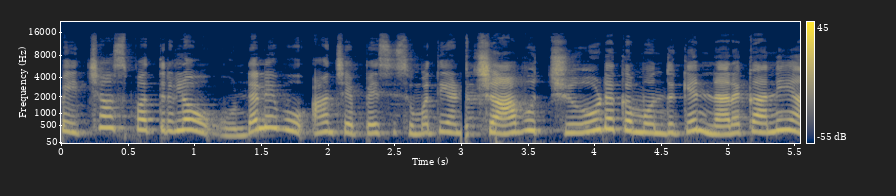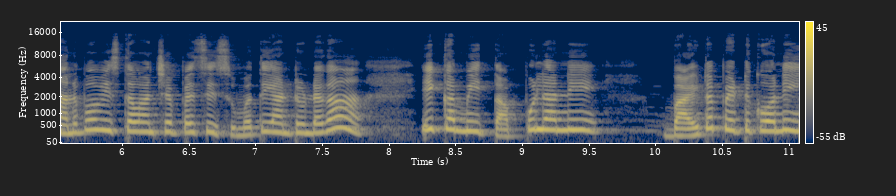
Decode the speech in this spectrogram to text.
పిచ్చాసుపత్రిలో ఉండలేవు అని చెప్పేసి సుమతి అంట. చావు చూడక ముందుకే నరకాన్ని అనుభవిస్తావని చెప్పేసి సుమతి అంటుండగా ఇక మీ తప్పులన్నీ బయట పెట్టుకొని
